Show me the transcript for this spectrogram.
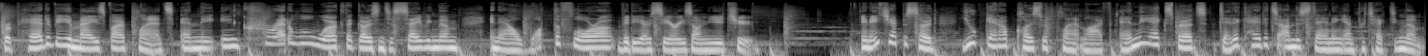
Prepare to be amazed by plants and the incredible work that goes into saving them in our What the Flora video series on YouTube. In each episode, you'll get up close with plant life and the experts dedicated to understanding and protecting them.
